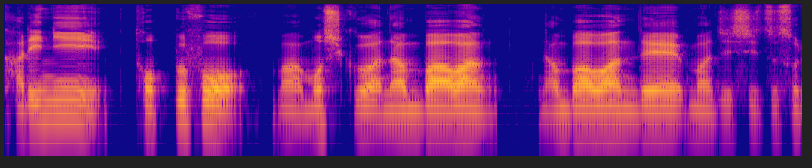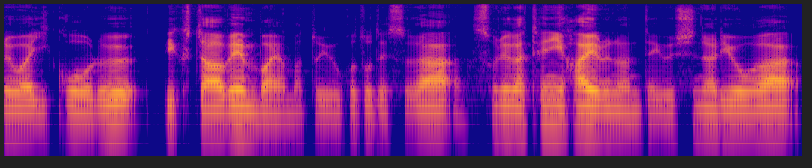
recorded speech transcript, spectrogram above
仮にトップ4、まあ、もしくはナンバーワンナンバーワンで、まあ、実質それはイコールビクター・ウェンバヤマということですがそれが手に入るなんていうシナリオが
